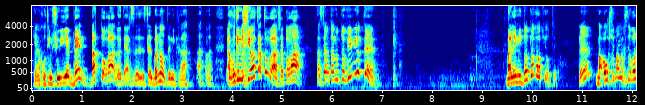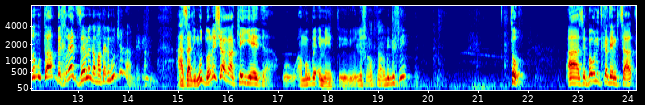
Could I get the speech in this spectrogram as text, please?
כי אנחנו רוצים שהוא יהיה בן, בת תורה, לא יודע איך זה אצל בנות זה נקרא. אנחנו רוצים לחיות את התורה, שהתורה תעשה אותנו טובים יותר. בעלי מידות טובות יותר. כן? מאור שבא מחזירו למותר, בהחלט זה מגמת הלימוד שלנו. אז הלימוד לא נשאר רק כידע, הוא אמור באמת אה, לשנות אותנו מבפנים. טוב, אז בואו נתקדם קצת.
